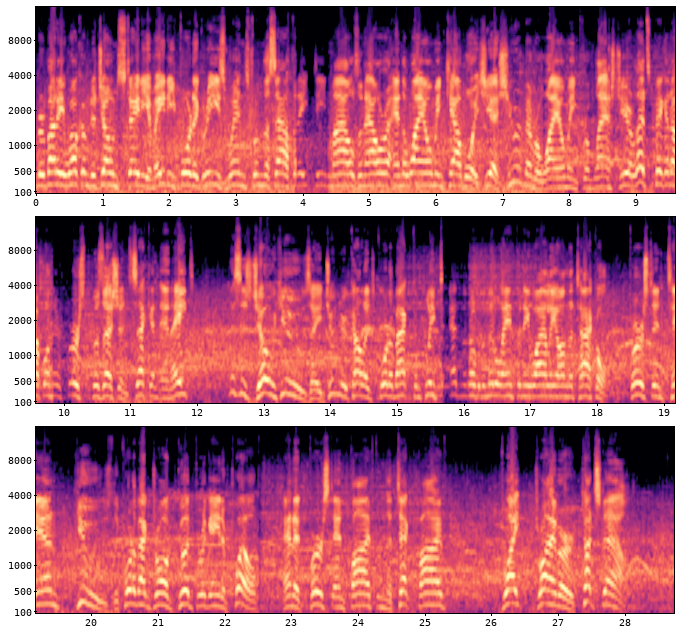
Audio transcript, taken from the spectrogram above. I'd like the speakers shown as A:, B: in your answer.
A: Everybody. Welcome to Jones Stadium. 84 degrees, winds from the south at 18 miles an hour, and the Wyoming Cowboys. Yes, you remember Wyoming from last year. Let's pick it up on their first possession. Second and eight. This is Joe Hughes, a junior college quarterback, complete to over the middle. Anthony Wiley on the tackle. First and 10. Hughes, the quarterback draw, good for a gain of 12. And at first and five from the Tech 5, Dwight Driver, touchdown.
